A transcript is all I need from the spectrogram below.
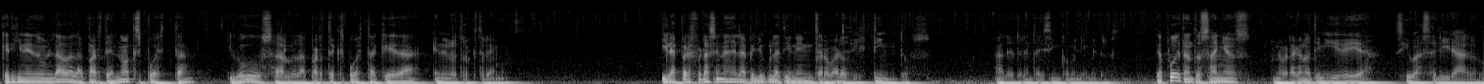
que tiene de un lado la parte no expuesta y luego de usarlo la parte expuesta queda en el otro extremo. Y las perforaciones de la película tienen intervalos distintos al de 35 milímetros. Después de tantos años, la verdad que no tenía idea si iba a salir algo.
